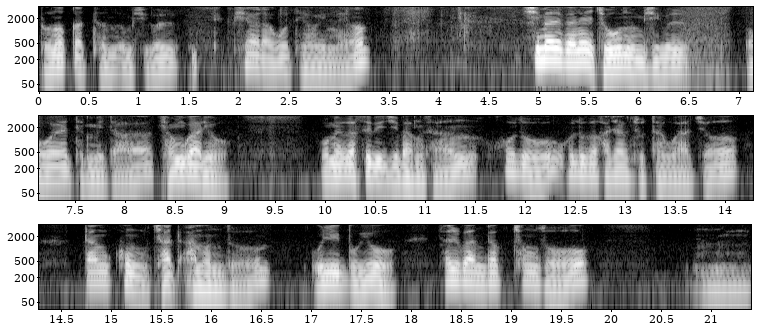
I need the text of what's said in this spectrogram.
도넛 같은 음식을 피하라고 되어 있네요. 심혈관에 좋은 음식을 먹어야 됩니다. 견과류, 오메가3 지방산, 호두, 호두가 가장 좋다고 하죠. 땅콩, 잣, 아몬드, 올리브유, 혈관벽 청소, 음,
